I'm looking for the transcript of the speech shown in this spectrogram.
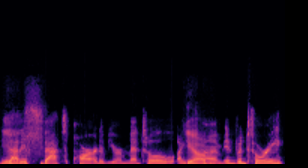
Yes. That if that's part of your mental yeah. um, inventory,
